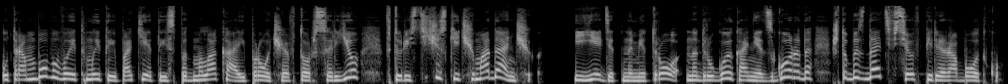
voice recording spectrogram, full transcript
утрамбовывает мытые пакеты из-под молока и прочее вторсырье в туристический чемоданчик и едет на метро на другой конец города, чтобы сдать все в переработку.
